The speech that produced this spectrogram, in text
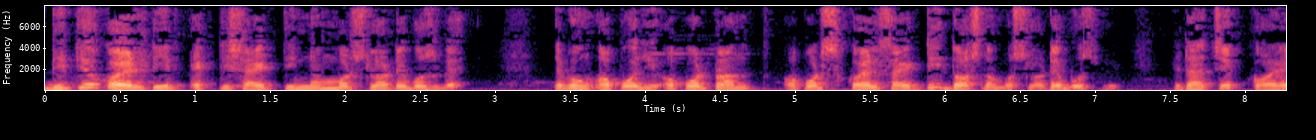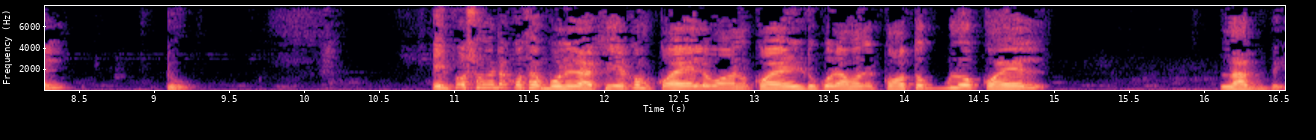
দ্বিতীয় কয়েলটির একটি সাইড তিন নম্বর স্লটে বসবে এবং অপোজি অপর প্রান্ত, অপর কয়েল সাইডটি দশ নম্বর স্লটে বসবে। এটা হচ্ছে কয়েল টু। এই প্রসঙ্গে একটা কথা বলে রাখি, এরকম কয়েল ওয়ান কয়েল টু করে আমাদের কতগুলো কয়েল লাগবে?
